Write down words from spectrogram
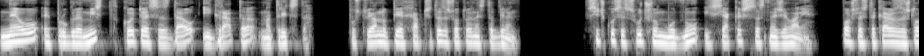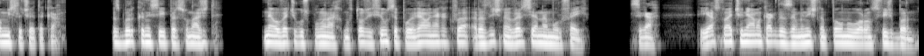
Нео е програмист, който е създал играта Матрицата. Постоянно пие хапчета, защото е нестабилен. Всичко се случва мудно и сякаш с нежелание. После ще кажа защо мисля, че е така. Сбъркани са и персонажите. Нео вече го споменах, но в този филм се появява някаква различна версия на Морфей. Сега, ясно е, че няма как да замениш напълно Лоренс Фишбърн,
